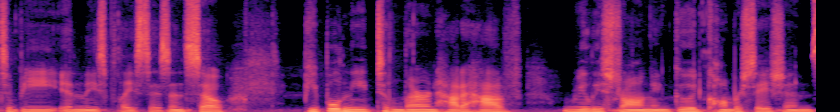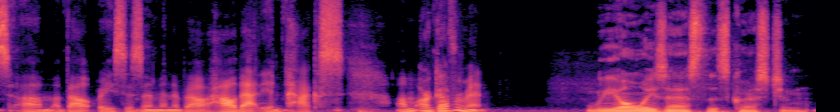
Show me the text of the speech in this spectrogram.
to be in these places. And so people need to learn how to have really strong and good conversations um, about racism and about how that impacts um, our government. We always ask this question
